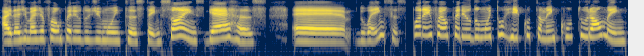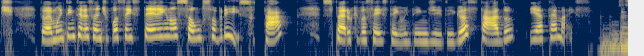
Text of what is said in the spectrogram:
A Idade Média foi um período de muitas tensões, guerras, é, doenças, porém foi um período muito rico também culturalmente. Então é muito interessante vocês terem noção sobre isso, tá? Espero que vocês tenham entendido e gostado e até mais.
